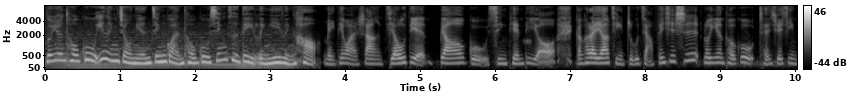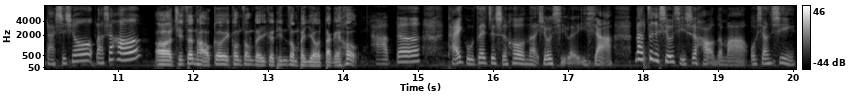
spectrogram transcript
轮源投顾一零九年金管投顾新字第零一零号，每天晚上九点标股新天地哦，赶快来邀请主讲分析师轮源投顾陈学进大师兄，老师好。啊、呃，齐真好，各位空中的一个听众朋友，大家好。好的，台股在这时候呢休息了一下，那这个休息是好的吗？我相信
